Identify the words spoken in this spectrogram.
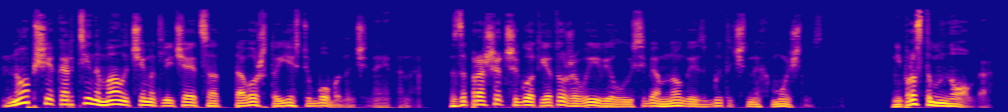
но общая картина мало чем отличается от того, что есть у Боба, начинает она. За прошедший год я тоже выявил у себя много избыточных мощностей. Не просто много,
